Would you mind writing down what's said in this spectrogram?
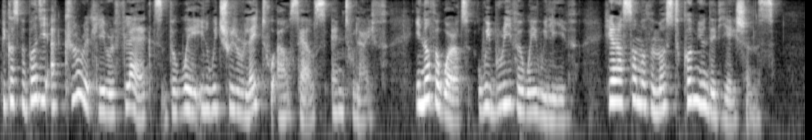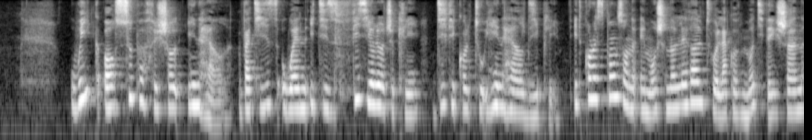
because the body accurately reflects the way in which we relate to ourselves and to life. In other words, we breathe the way we live. Here are some of the most common deviations. Weak or superficial inhale, that is, when it is physiologically difficult to inhale deeply. It corresponds on an emotional level to a lack of motivation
